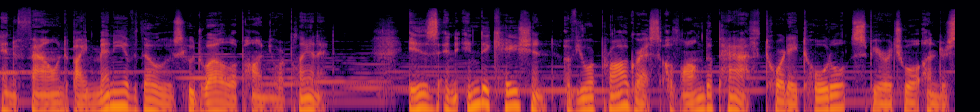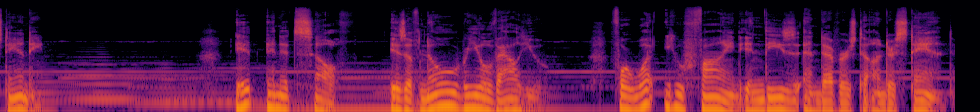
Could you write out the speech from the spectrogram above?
and found by many of those who dwell upon your planet, is an indication of your progress along the path toward a total spiritual understanding. It in itself is of no real value, for what you find in these endeavors to understand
